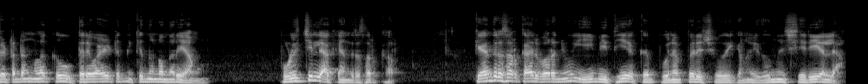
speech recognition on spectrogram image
കെട്ടിടങ്ങളൊക്കെ ഉത്തരവായിട്ട് നിൽക്കുന്നുണ്ടെന്നറിയാമോ? പൊളിച്ചില്ല കേന്ദ്ര സർക്കാർ. കേന്ദ്ര സർക്കാർ പറഞ്ഞു ഈ വിധിയൊക്കെ പുനഃപരിശോധിക്കണം. ഇതൊന്നും ശരിയല്ല.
